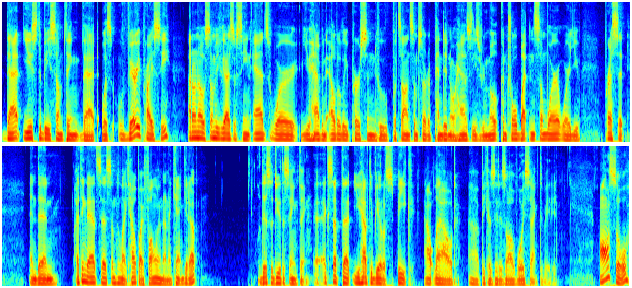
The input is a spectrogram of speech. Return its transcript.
That used to be something that was very pricey. I don't know, some of you guys have seen ads where you have an elderly person who puts on some sort of pendant or has these remote control buttons somewhere where you press it and then I think the ad says something like help I've fallen and I can't get up this will do the same thing, except that you have to be able to speak out loud uh, because it is all voice activated. Also,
